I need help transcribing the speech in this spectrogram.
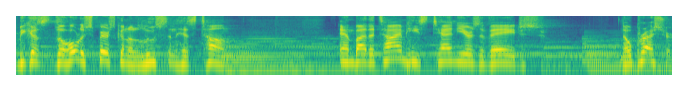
Because the Holy Spirit's going to loosen his tongue. And by the time he's 10 years of age, no pressure.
